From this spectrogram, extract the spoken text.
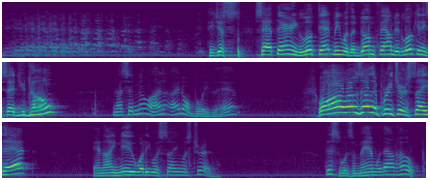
he just sat there and he looked at me with a dumbfounded look and he said, You don't? And I said, No, I, I don't believe that. Well, all those other preachers say that. And I knew what he was saying was true. This was a man without hope.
